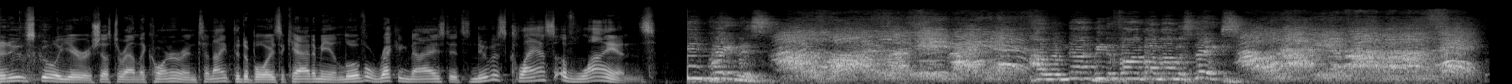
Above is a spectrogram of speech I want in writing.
a new school year is just around the corner, and tonight the Du Bois Academy in Louisville recognized its newest class of Lions. Greatness. I was born to achieve greatness. I will not be defined by my mistakes. I will not be defined by my mistakes.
